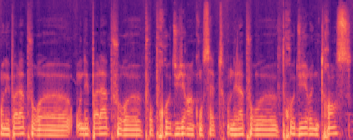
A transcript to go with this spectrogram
On n'est pas là pour, euh, on pas là pour, euh, pour produire un concept. On est là pour euh, produire une trance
